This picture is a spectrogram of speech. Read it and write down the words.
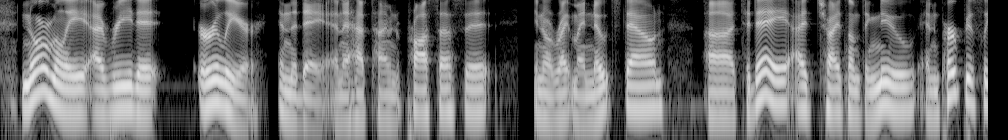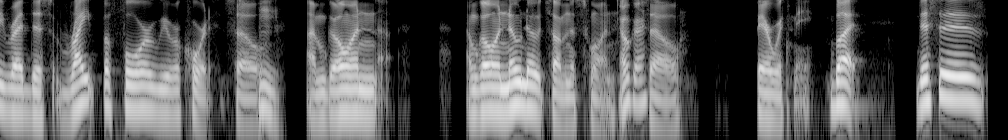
normally I read it earlier in the day, and I have time to process it. You know, write my notes down. Uh, today I tried something new and purposely read this right before we recorded. So Hmm. I'm going, I'm going no notes on this one. Okay. So bear with me. But this is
